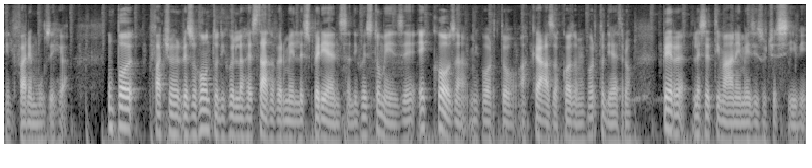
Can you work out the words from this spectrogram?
il fare musica. Un po' faccio il resoconto di quello che è stata per me l'esperienza di questo mese e cosa mi porto a casa, cosa mi porto dietro per le settimane e i mesi successivi.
